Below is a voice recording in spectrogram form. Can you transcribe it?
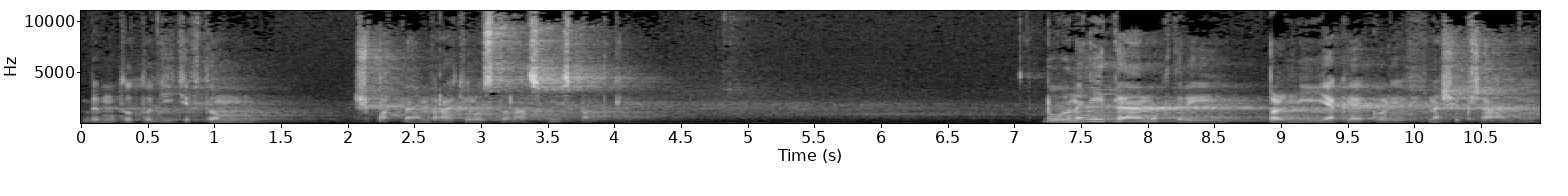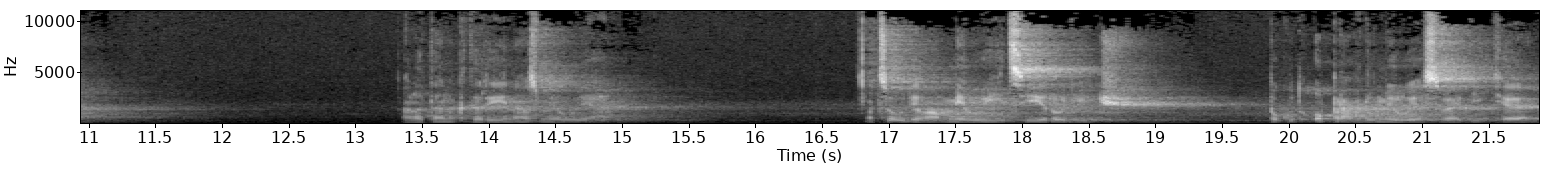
aby mu toto dítě v tom špatném vrátilo stonásobně zpátky. Bůh není ten, který plní jakékoliv naše přání, ale ten, který nás miluje. A co udělá milující rodič, pokud opravdu miluje své dítě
